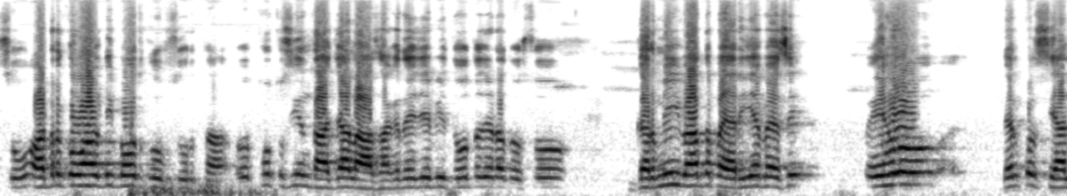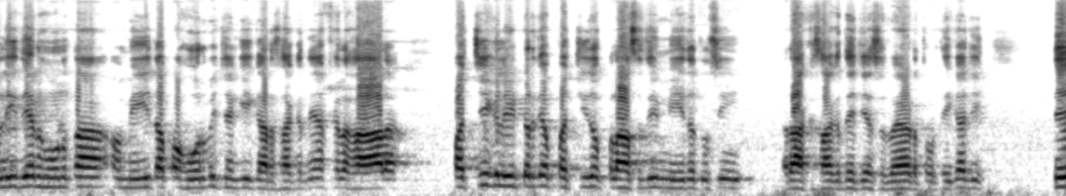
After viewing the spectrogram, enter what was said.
ਸੋ ਆਰਡਰ ਕੁਆਲਿਟੀ ਬਹੁਤ ਖੂਬਸੂਰਤ ਆ। ਉੱਥੋਂ ਤੁਸੀਂ ਅੰਦਾਜ਼ਾ ਲਾ ਸਕਦੇ ਜੇ ਵੀ ਦੁੱਧ ਜਿਹੜਾ ਦੋਸਤੋ ਗਰਮੀ ਵੱਧ ਪੈ ਰਹੀ ਆ ਵੈਸੇ। ਇਹੋ ਬਿਲਕੁਲ ਸਿਆਲੀ ਦਿਨ ਹੋਣ ਤਾਂ ਉਮੀਦ ਆਪਾਂ ਹੋਰ ਵੀ ਚੰਗੀ ਕਰ ਸਕਦੇ ਆ ਫਿਲਹਾਲ 25 ਕੁ ਲੀਟਰ ਜਾਂ 25 ਤੋਂ ਪਲੱਸ ਦੀ ਉਮੀਦ ਤੁਸੀਂ ਰੱਖ ਸਕਦੇ ਜੇ ਇਸ ਵੈੜ ਤੋਂ ਠੀਕ ਆ ਜੀ? ਤੇ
